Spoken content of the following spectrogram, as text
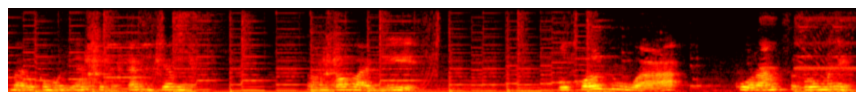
baru kemudian sebutkan jamnya. Contoh lagi. Pukul 2 kurang 10 menit.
